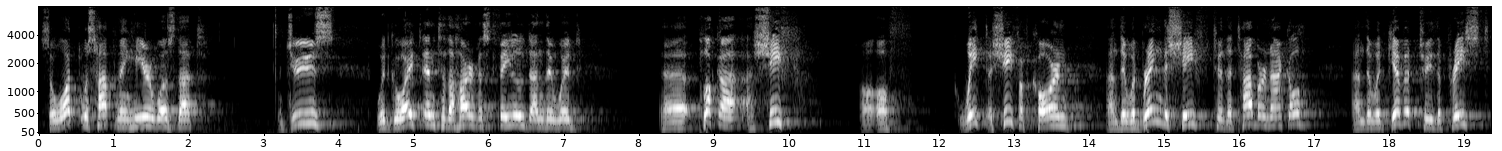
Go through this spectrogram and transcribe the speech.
So, what was happening here was that Jews would go out into the harvest field and they would uh, pluck a, a sheaf of wheat, a sheaf of corn, and they would bring the sheaf to the tabernacle, and they would give it to the priest,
